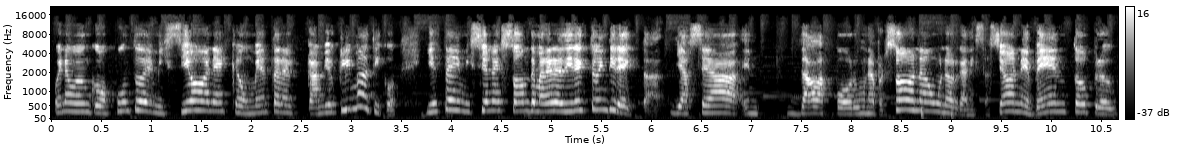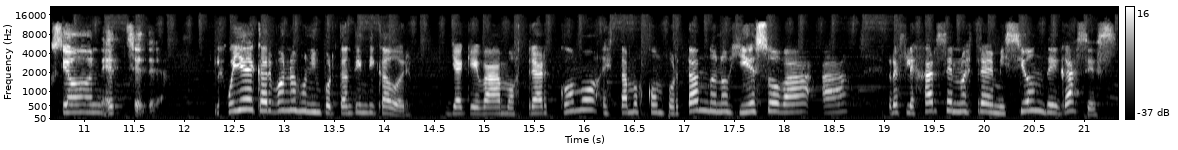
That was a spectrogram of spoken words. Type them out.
Bueno, es un conjunto de emisiones que aumentan el cambio climático y estas emisiones son de manera directa o indirecta, ya sea dadas por una persona, una organización, evento, producción, etc. La huella de carbono es un importante indicador, ya que va a mostrar cómo estamos comportándonos y eso va a reflejarse en nuestra emisión de gases,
